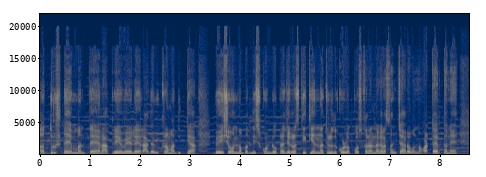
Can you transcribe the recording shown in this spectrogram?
ಅದೃಷ್ಟ ಎಂಬಂತೆ ರಾತ್ರಿಯ ವೇಳೆ ರಾಜ ವಿಕ್ರಮಾದಿತ್ಯ ವೇಷವನ್ನು ಬದಲಿಸಿಕೊಂಡು ಪ್ರಜೆಗಳ ಸ್ಥಿತಿಯನ್ನು ತಿಳಿದುಕೊಳ್ಳೋಕ್ಕೋಸ್ಕರ ನಗರ ಸಂಚಾರವನ್ನು ಮಾಡ್ತಾ ಇರ್ತಾನೆ.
